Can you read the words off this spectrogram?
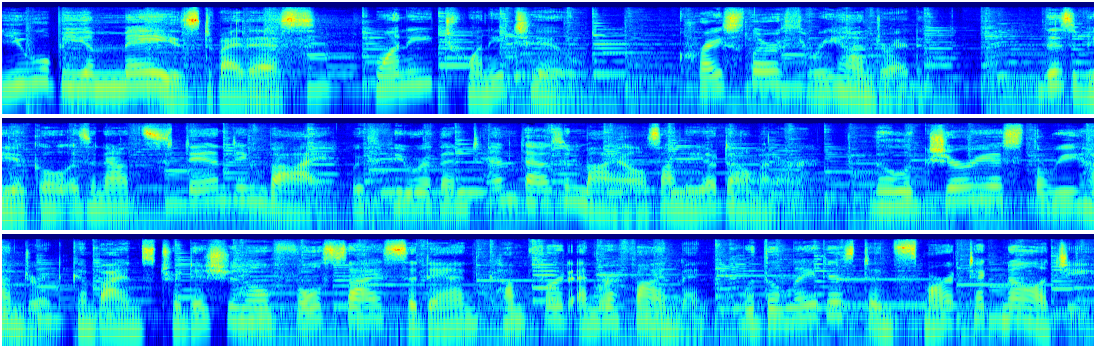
You will be amazed by this 2022 Chrysler 300. This vehicle is an outstanding buy with fewer than 10,000 miles on the odometer. The luxurious 300 combines traditional full-size sedan comfort and refinement with the latest in smart technology,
